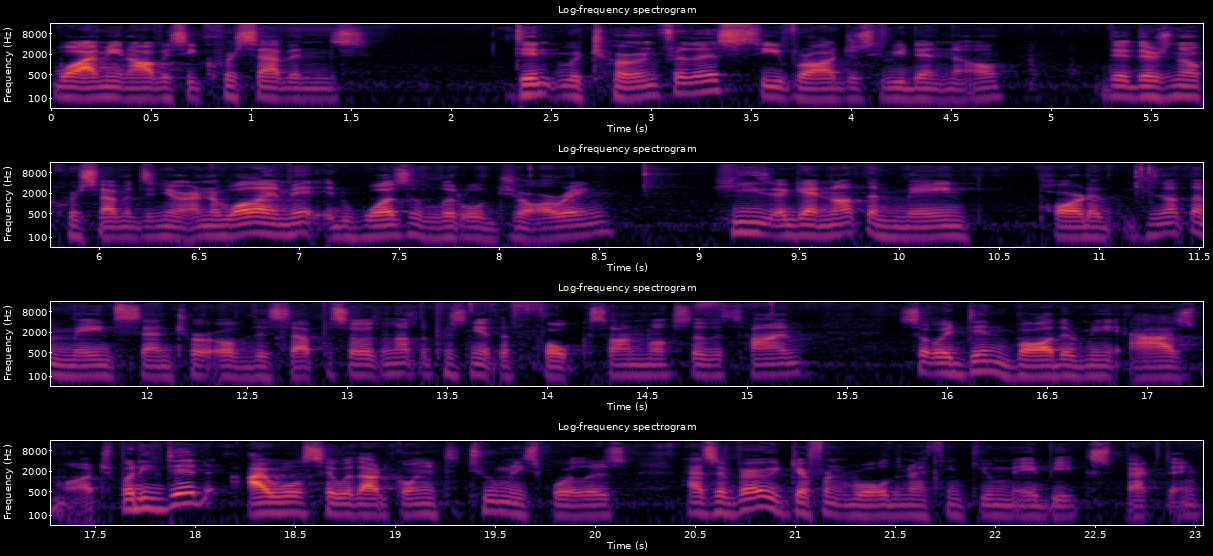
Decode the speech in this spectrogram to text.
well, I mean, obviously Chris Evans didn't return for this. Steve Rogers, if you didn't know, there's no Chris Evans in here. And while I admit it was a little jarring, he's again not the main part of. He's not the main center of this episode. Not the person you have to focus on most of the time so it didn't bother me as much. But he did, I will say, without going into too many spoilers, has a very different role than I think you may be expecting.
